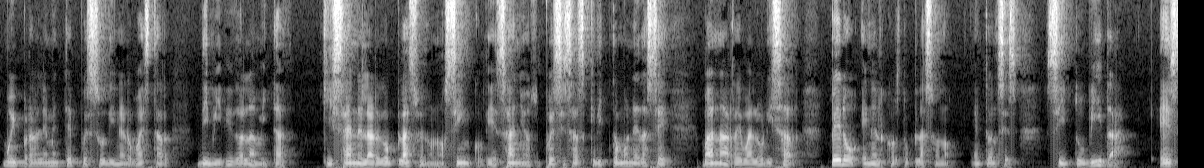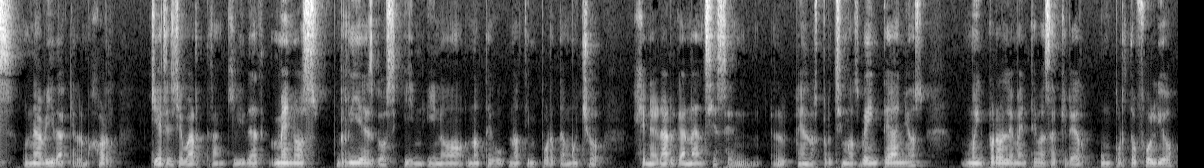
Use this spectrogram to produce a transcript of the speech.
muy probablemente pues su dinero va a estar dividido a la mitad. Quizá en el largo plazo, en unos 5 o 10 años, pues esas criptomonedas se van a revalorizar, pero en el corto plazo no. Entonces, si tu vida es una vida que a lo mejor quieres llevar tranquilidad, menos riesgos y, no, no, te, no, te, importa mucho generar ganancias en, en, los próximos 20 años, muy probablemente vas a querer un portafolio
